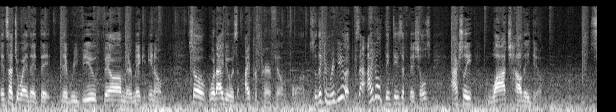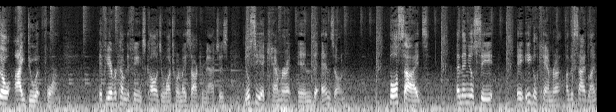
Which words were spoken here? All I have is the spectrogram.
in such a way that they, they review film, they're making, you know. So what I do is I prepare film for them so they can review it because I don't think these officials actually watch how they do. So I do it for them. If you ever come to Phoenix College and watch one of my soccer matches, you'll see a camera in the end zone, both sides, and then you'll see a eagle camera on the sideline,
